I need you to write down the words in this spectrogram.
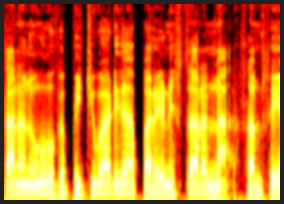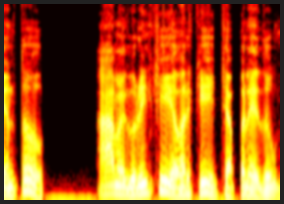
తనను ఒక పిచ్చివాడిగా పరిగణిస్తారన్న సంశయంతో ఆమె గురించి ఎవరికీ చెప్పలేదు.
